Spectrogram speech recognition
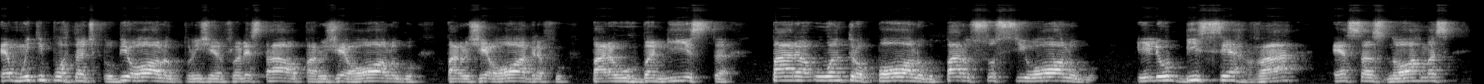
é muito importante para o biólogo, para o engenheiro florestal, para o geólogo, para o geógrafo, para o urbanista, para o antropólogo, para o sociólogo, ele observar essas normas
